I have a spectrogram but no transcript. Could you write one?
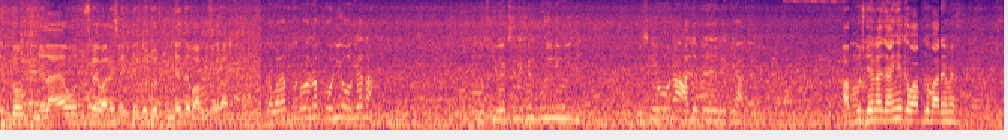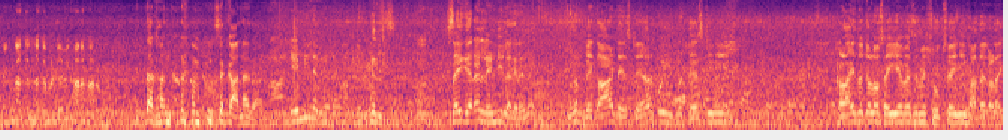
एक तो ठंडे लाया वो दूसरे वाले सही थे तो जो ठंडे थे वापस करा दिए कबाब को थोड़ा सा पोलियो हो गया था तो उसकी वैक्सीनेशन पूरी नहीं हुई थी इसलिए वो ना आधे पे लेके आ गए। आप कुछ कहना चाहेंगे कबाब के बारे में? इतना गंदा कमर्शियल भी खाना खा रहा हूँ। इतना खाना कम से खाना खा हाँ। लेंडी लग रहे थे हाँ, सही कह रहा है लेंडी लग रहे थे। मतलब बेकार टेस्ट है यार कोई टेस्ट ही नहीं है। कढ़ाई तो चलो सही है वैसे मैं शौक से ही नहीं खाता कढ़ाई।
